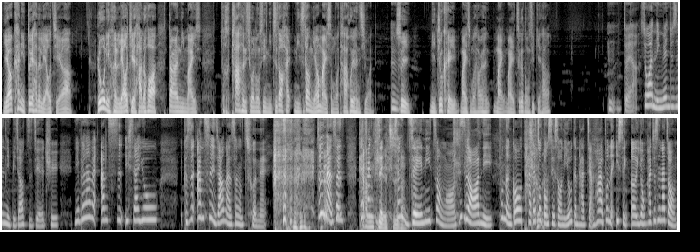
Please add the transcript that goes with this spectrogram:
也要看你对他的了解啦。如果你很了解他的话，当然你买他很喜欢的东西，你知道还你知道你要买什么，他会很喜欢，嗯所以你就可以买什么，他会很买买这个东西给他。嗯，对啊，所以我宁愿就是你比较直接去，你不要在那边暗示一下又。可是暗示你知道男生很蠢哎，就是男生 看像钢铁 J 像 Jenny 这种哦，就是哦，你不能够他在做东西的时候，你又跟他讲话，不能一心二用，他就是那种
